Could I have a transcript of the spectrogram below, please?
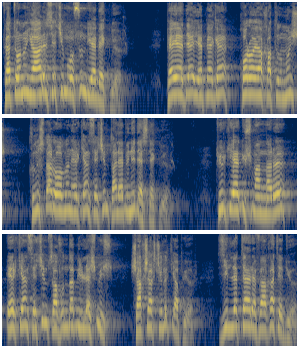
FETÖ'nün yarın seçim olsun diye bekliyor. PYD, YPG koroya katılmış, Kılıçdaroğlu'nun erken seçim talebini destekliyor. Türkiye düşmanları erken seçim safında birleşmiş, şakşakçılık yapıyor. Zillete refakat ediyor.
